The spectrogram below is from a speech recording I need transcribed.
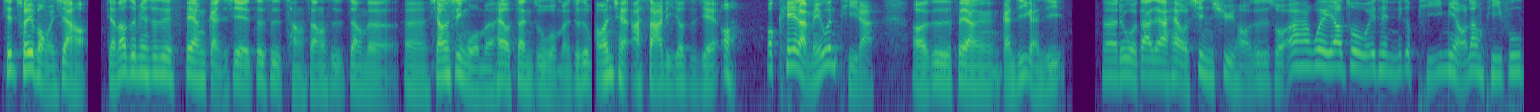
先吹捧一下哈。讲到这边就是非常感谢这次厂商是这样的，呃，相信我们还有赞助我们，就是完全阿萨利就直接哦，OK 啦，没问题啦，呃，这是非常感激感激。那如果大家还有兴趣哈，就是说啊，我也要做维腾你那个皮秒，让皮肤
